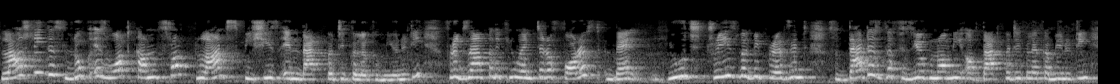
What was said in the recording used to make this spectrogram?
Largely this look is what comes from plant species in that particular community. For example, if you enter a forest, then huge trees will be present. So that is the physiognomy of that particular community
